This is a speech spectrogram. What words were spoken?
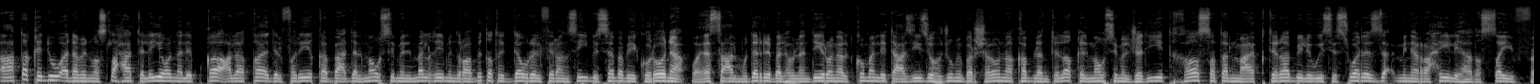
أعتقد أن من مصلحة ليون الإبقاء على قائد الفريق بعد الموسم الملغي من رابطة الدوري الفرنسي بسبب كورونا. ويسعى المدرب الهولندي رونالد كومان لتعزيز هجوم برشلونة قبل انطلاق الموسم الجديد خاصة مع اقتراب لويس سواريز من الرحيل هذا الصيف.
